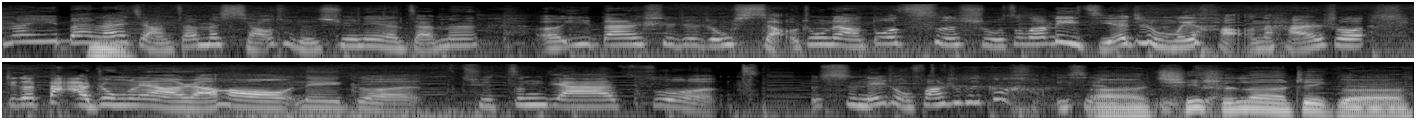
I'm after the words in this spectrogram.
那一般来讲，咱们小腿的训练，咱们呃一般是这种小重量多次数做到力竭这种为好呢，还是说这个大重量，然后那个去增加做，是哪种方式会更好一些呢？呃，其实呢，这个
